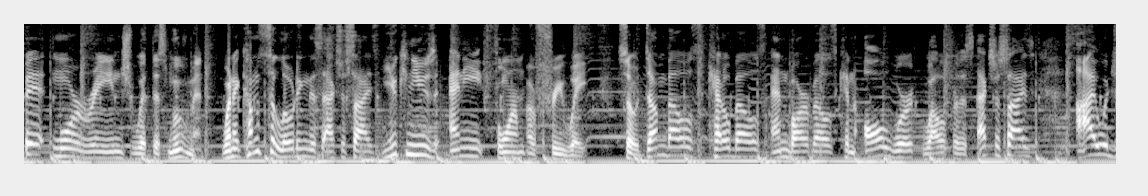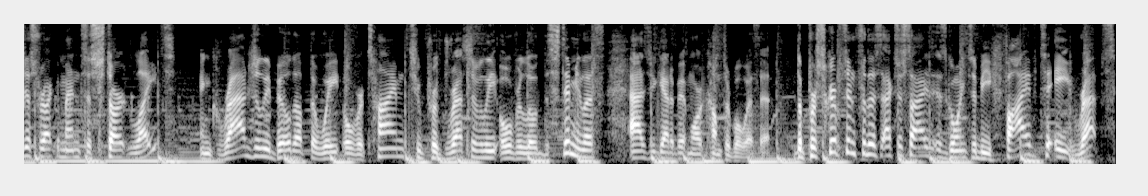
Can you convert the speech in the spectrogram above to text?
bit more range with this movement. When it comes to loading this exercise, you can use any form of free weight. So dumbbells, kettlebells, and barbells can all work well for this exercise. I would just recommend to start light and gradually build up the weight over time to progressively overload the stimulus as you get a bit more comfortable with it. The prescription for this exercise is going to be five to eight reps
